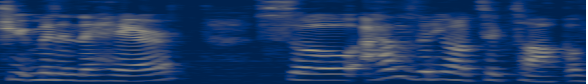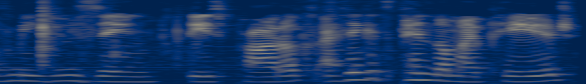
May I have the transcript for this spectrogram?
treatment in the hair. So i have a video on tiktok of me using these products. I think it's pinned on my page.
